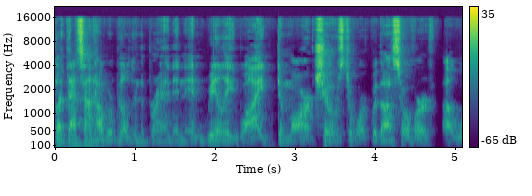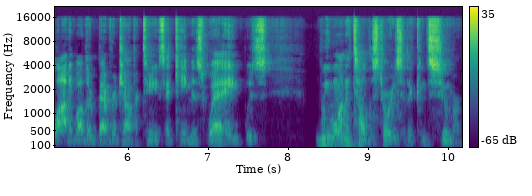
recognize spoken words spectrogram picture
But that's not how we're building the brand, and and really why Damar chose to work with us over a lot of other beverage opportunities that came his way was we want to tell the stories of the consumer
